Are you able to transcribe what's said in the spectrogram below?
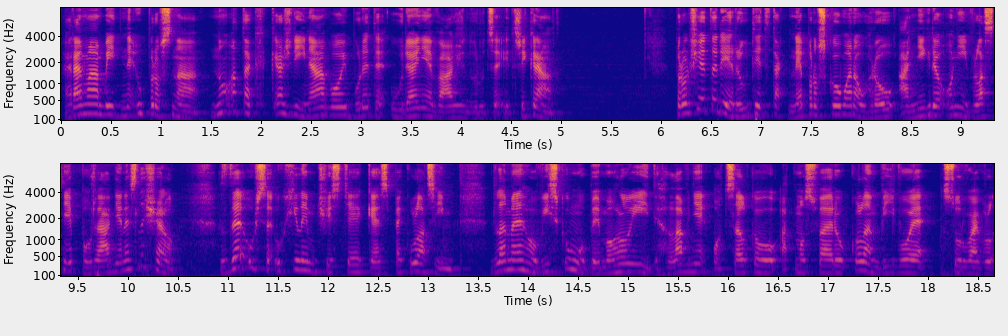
Hra má být neúprosná, no a tak každý náboj budete údajně vážit v ruce i třikrát. Proč je tedy Rooted tak neproskoumanou hrou a nikdo o ní vlastně pořádně neslyšel? Zde už se uchylím čistě ke spekulacím. Dle mého výzkumu by mohlo jít hlavně o celkovou atmosféru kolem vývoje survival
